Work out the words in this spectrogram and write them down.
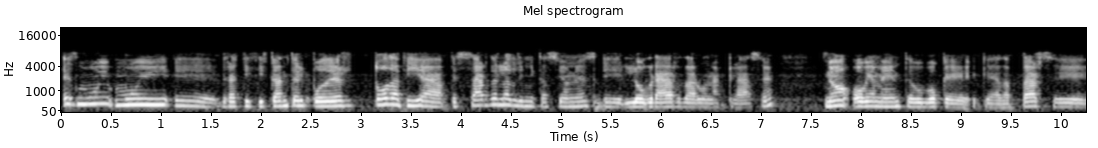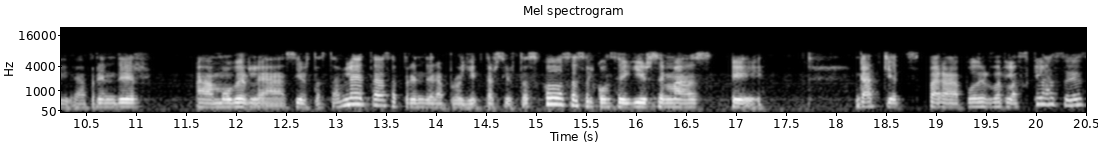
es muy, muy eh, gratificante el poder todavía, a pesar de las limitaciones, eh, lograr dar una clase. ¿no? Obviamente hubo que, adaptarse, aprender a moverle a ciertas tabletas, aprender a proyectar ciertas cosas, el conseguirse más eh, gadgets para poder dar las clases,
